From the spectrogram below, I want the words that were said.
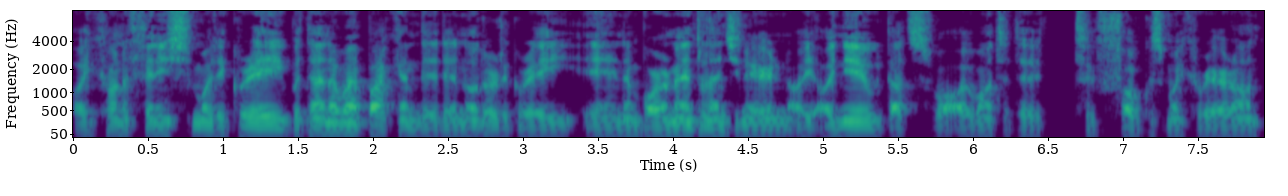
I kind of finished my degree, but then I went back and did another degree in environmental engineering. I, I knew that's what I wanted to to focus my career on.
